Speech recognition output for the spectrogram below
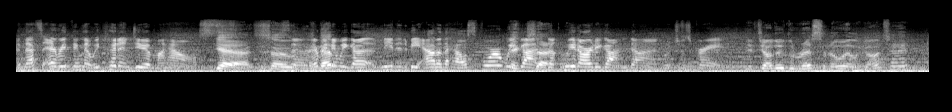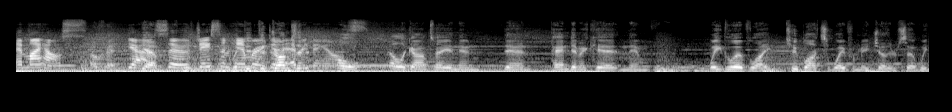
And that's everything that we couldn't do at my house. Yeah, so, So everything that- we got needed to be out of the house for, we got Exactly. we'd already gotten done, which was great Did y'all do the rest of O Elegante? at my house. Okay. Yeah. Yeah. So Jason we did the did everything at else. El Elegante, and then then pandemic hit, and then we lived like two blocks away from each other, so we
